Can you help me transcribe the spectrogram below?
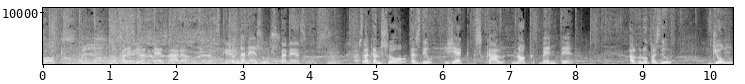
que tampoc. No em faré firantesa ara. Doncs què? Són danesos. Danesos. Mm. La cançó es diu Jack Skal Nok Bente. El grup es diu Jung,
